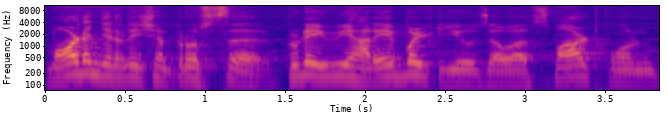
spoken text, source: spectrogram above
modern generation processor, today we are able to use our smartphone,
